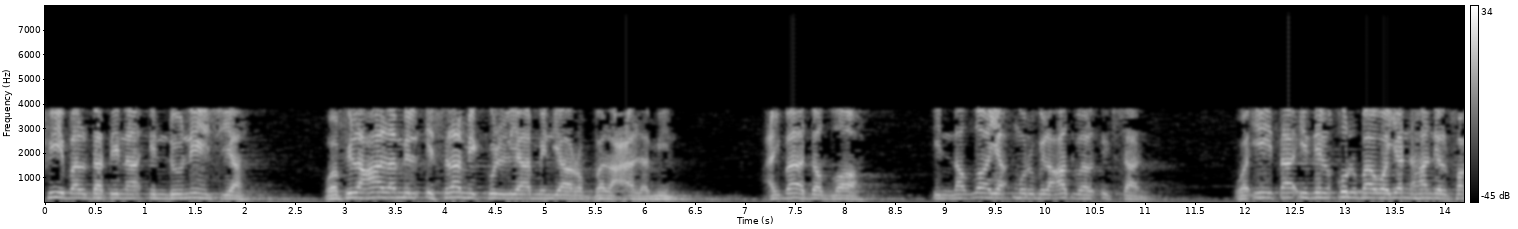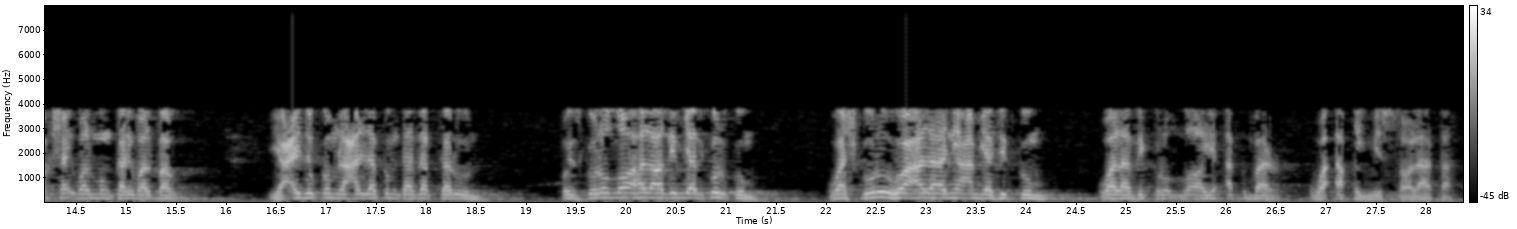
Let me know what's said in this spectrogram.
في بلدتنا إندونيسيا وفي العالم الإسلامي كل يوم يا رب العالمين عباد الله إن الله يأمر بالعدل والإحسان وإيتاء ذي القربى وينهى عن الفحشاء والمنكر والبغي يعظكم لعلكم تذكرون اذكروا الله العظيم يذكركم washkuruhu ala ni'am yazidkum. Wala dzikrullahi akbar wa aqimis salata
